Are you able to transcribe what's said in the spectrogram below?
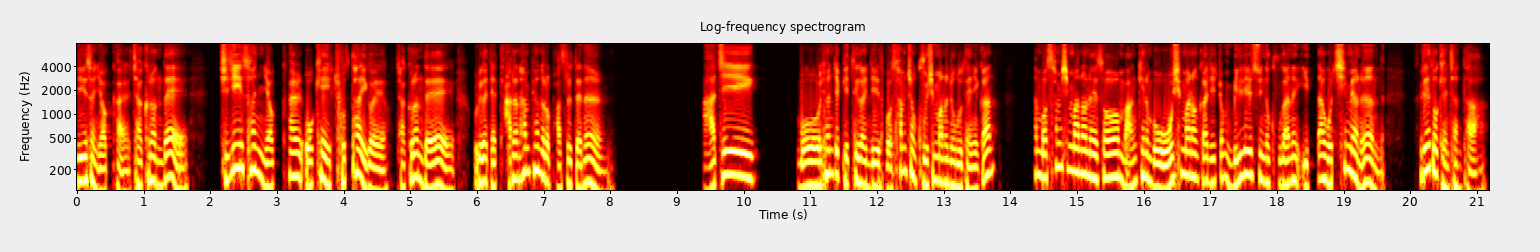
지지선 역할. 자, 그런데 지지선 역할 오케이 좋다 이거예요. 자, 그런데 우리가 이제 다른 한편으로 봤을 때는 아직 뭐 현재 비트가 이제 뭐 3,090만 원 정도 되니까 한 뭐 30만 원에서 많게는 뭐 50만 원까지 좀 밀릴 수 있는 구간은 있다고 치면은 그래도 괜찮다.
